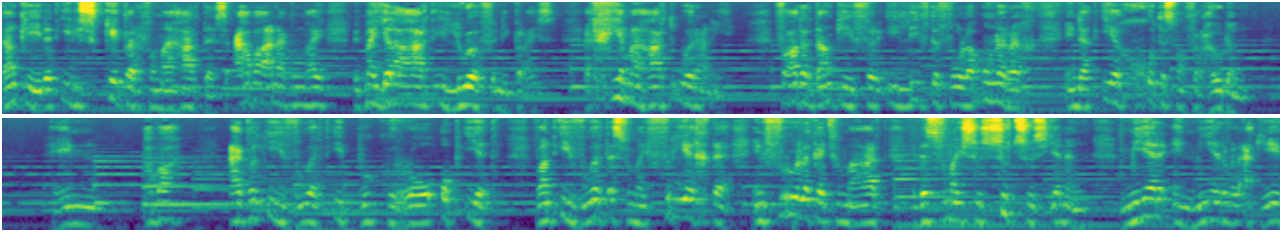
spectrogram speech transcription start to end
dankie dat U die skepper van my hart is. Abba, en ek wil my met my hele hart U loof en U prys. Ek gee my hart oor aan U. Vader, dankie vir u liefdevolle onderrig en dat u 'n God is van verhouding. En Abba, ek wil u woord, u boek rol opeet, want u woord is vir my vreugde en vrolikheid vir my hart. Dit is vir my so soet soos heuning. Meer en meer wil ek hê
